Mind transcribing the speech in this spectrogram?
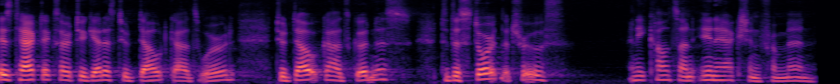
His tactics are to get us to doubt God's word, to doubt God's goodness, to distort the truth, and he counts on inaction from men.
